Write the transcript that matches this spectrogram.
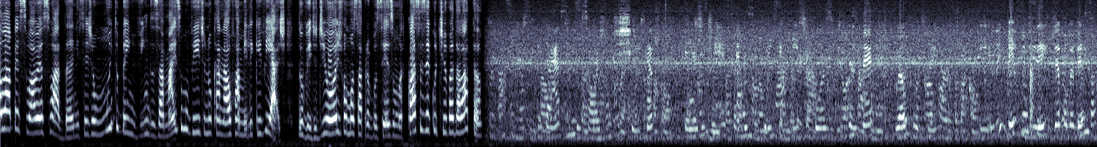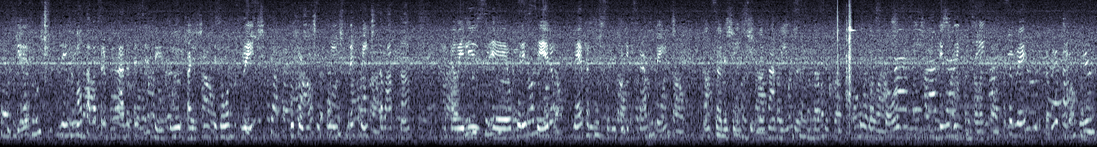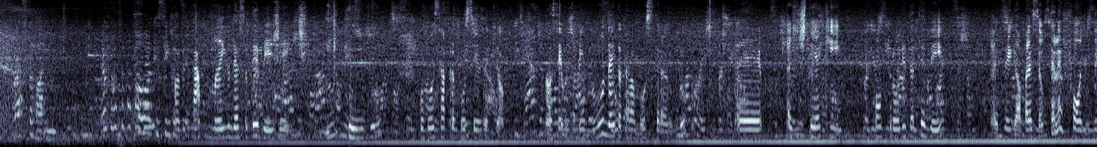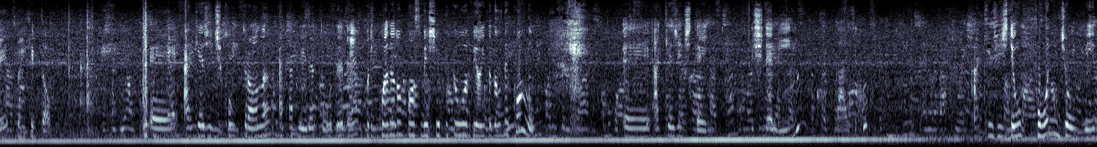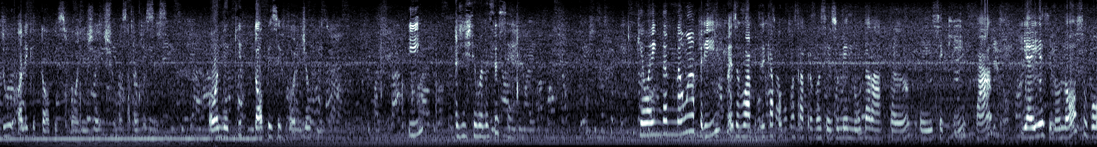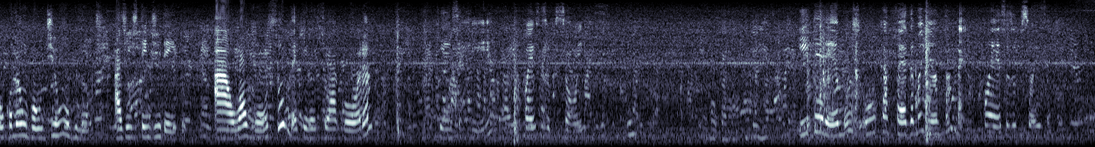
Olá pessoal, eu sou a Dani, sejam muito bem-vindos a mais um vídeo no canal Família que Viaja. No vídeo de hoje vou mostrar para vocês uma classe executiva da Latam. Assim pessoal, a gente chega e a gente recebe esse drink aqui de boas-vindas, né? Welcome drink. E eu nem bebo direito, deu pra beber só porque a gente não estava preparada para esse evento. A gente recebeu um upgrade porque a gente é cliente frequente da Latam. Então eles é, ofereceram, né, pra gente poder vir aqui pra frente. Então, olha, gente, meus amigos, assim, super gostosos. Tem um drinkzinho pra beber, aproveitar. Olha o tamanho dessa TV, gente. Incrível. Vou mostrar pra vocês aqui, ó. Nós temos o menu, né, que eu tava mostrando. É, a gente tem aqui o controle da TV. Olha que legal, parece um telefone, né? Que top. É, aqui a gente controla a cadeira toda, né? Por enquanto eu não posso mexer porque o avião ainda não decolou. É, aqui a gente tem chinelinho básico. Aqui a gente tem um fone de ouvido. Olha que top esse fone, gente. Vou mostrar pra vocês. Olha que top esse fone de ouvido. E a gente tem uma necessaire que eu ainda não abri, mas eu vou abrir daqui a pouco. Vou mostrar pra vocês o menu da Latam, esse aqui, tá? E aí, assim, no nosso voo, como é um voo diurno, a gente tem direito ao almoço, né, que vai ser agora, que é esse aqui, com essas opções. E teremos o café da manhã também, com essas opções aqui.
